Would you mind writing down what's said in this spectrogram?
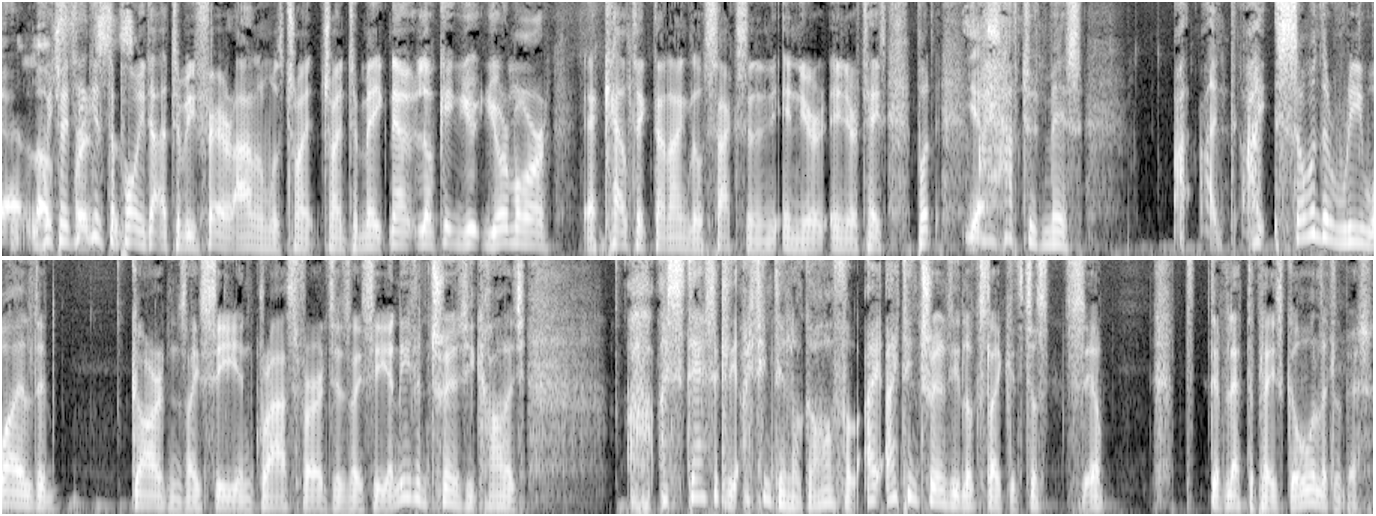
uh, love. Which I think instance. is the point. Uh, to be fair, Alan was trying trying to make. Now, look, you, are more uh, Celtic than Anglo-Saxon in, in your in your taste, but yes. I have to admit. I, I, I, some of the rewilded gardens I see and grass verges I see, and even Trinity College, uh, aesthetically, I think they look awful. I, I think Trinity looks like it's just you know, they've let the place go a little bit.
